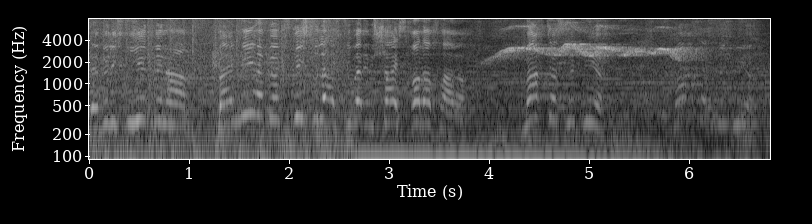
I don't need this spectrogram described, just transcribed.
der will ich nie hier drin haben. Bei mir wird es nicht so leicht wie bei dem scheiß Rollerfahrer. Mach das mit mir. Mach das mit mir.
